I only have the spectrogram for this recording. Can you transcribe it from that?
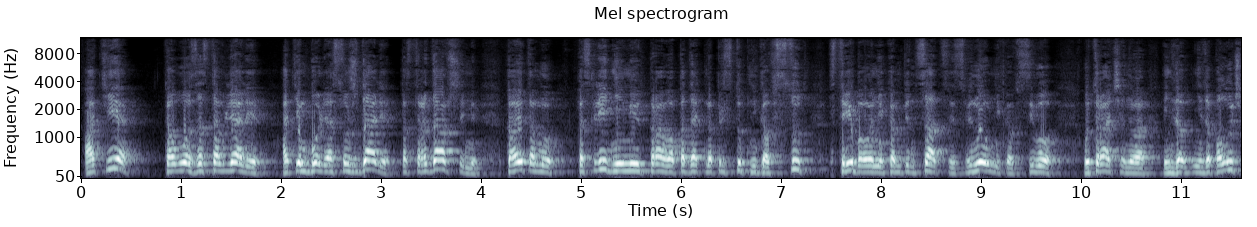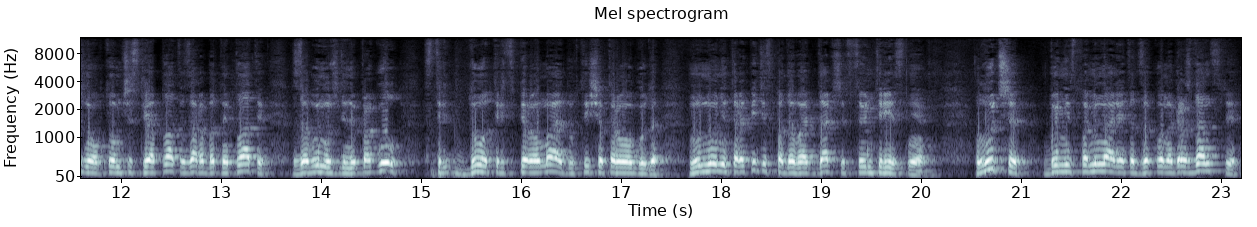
а те, кого заставляли, а тем более осуждали, пострадавшими. Поэтому последние имеют право подать на преступников в суд с требованием компенсации с виновников всего утраченного и недополученного, в том числе оплаты заработной платы за вынужденный прогул до 31 мая 2002 года. Ну, но не торопитесь подавать, дальше все интереснее. Лучше бы не вспоминали этот закон о гражданстве,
